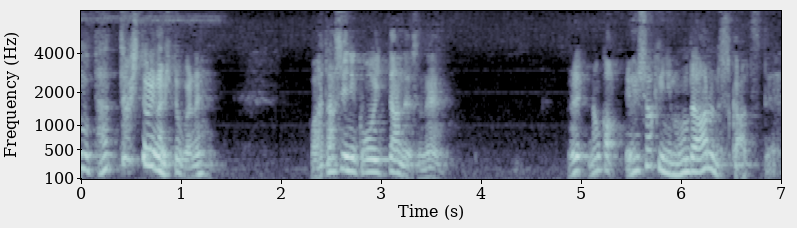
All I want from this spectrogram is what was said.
のたった一人の人がね、私にこう言ったんですね。え、なんか映写機に問題あるんですか？つって。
